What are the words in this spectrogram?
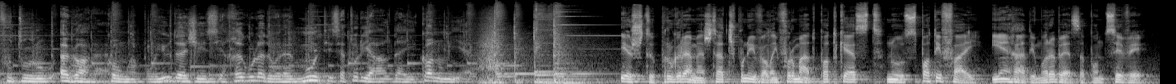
Futuro agora, com o apoio da Agência Reguladora Multissetorial da Economia. Este programa está disponível em formato podcast no Spotify e em radiomorabeza.cv.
